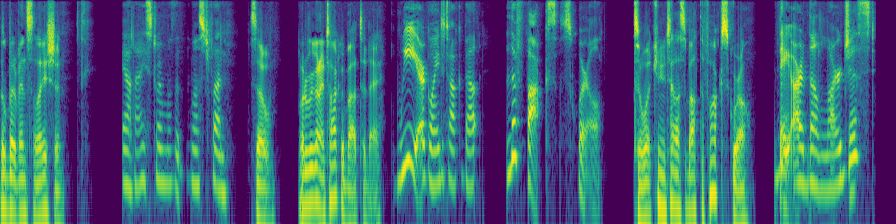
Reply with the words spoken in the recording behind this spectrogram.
little bit of insulation Yeah, the ice storm wasn't the most fun. so what are we going to talk about today we are going to talk about the fox squirrel. so what can you tell us about the fox squirrel They are the largest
